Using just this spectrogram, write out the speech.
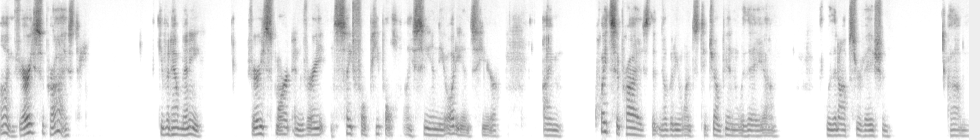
I'm very surprised, given how many very smart and very insightful people I see in the audience here. I'm quite surprised that nobody wants to jump in with a um, with an observation. Um,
